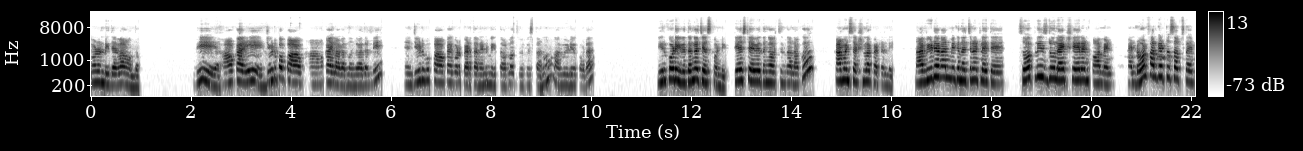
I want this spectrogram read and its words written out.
చూడండి ఇది ఎలా ఉందో. ఇది ఆవకాయ జీడిపప్పు ఆవ- ఆవకాయ లాగా ఉంది కదండి. నేను జీడిపప్పు ఆవకాయ కూడా పెడతానండి. మీకు త్వరలో చూపిస్తాను ఆ వీడియో కూడా. మీరు కూడా ఈ విధంగా చేసుకోండి. టేస్ట్ ఏ విధంగా వచ్చిందో నాకు కామెంట్ సెక్షన్లో పెట్టండి. నా వీడియో కానీ మీకు నచ్చినట్లయితే so please do like share and comment. And don't forget to subscribe.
